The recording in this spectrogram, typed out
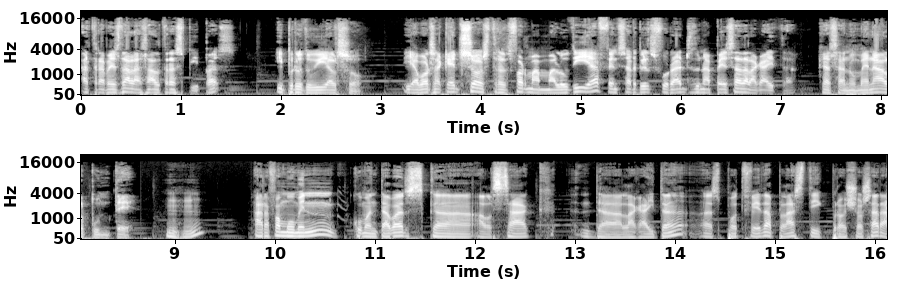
a través de les altres pipes i produir el so. Llavors aquest so es transforma en melodia fent servir els forats d'una peça de la gaita, que s'anomena el punter. Uh mhm. -huh. Ara fa un moment comentaves que el sac de la gaita es pot fer de plàstic, però això serà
